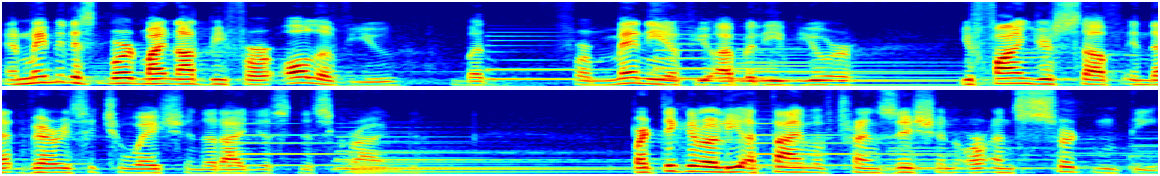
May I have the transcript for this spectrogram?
And maybe this word might not be for all of you, but for many of you, I believe you're, you find yourself in that very situation that I just described. Particularly a time of transition or uncertainty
